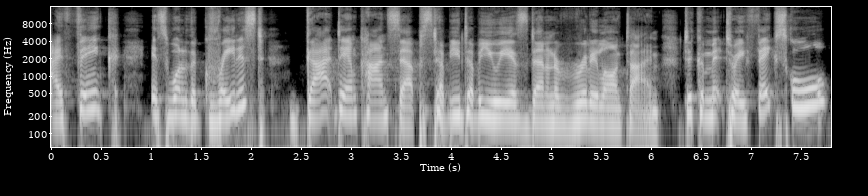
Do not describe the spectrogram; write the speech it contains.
I think it's one of the greatest goddamn concepts WWE has done in a really long time to commit to a fake school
